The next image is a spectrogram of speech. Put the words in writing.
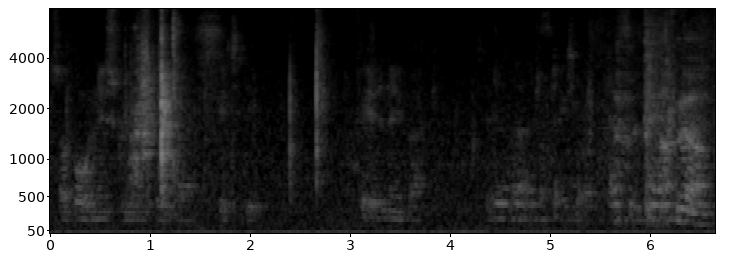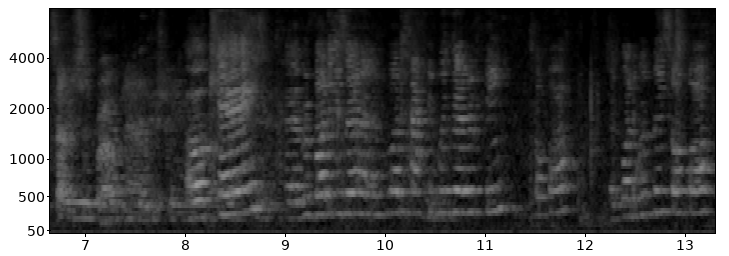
So I bought a new screen, fitted it, fitted it, fitted a new back. fitted it, dropped it again. No. So it's just broke now. Okay, everybody's, uh, everybody's happy with everything so far? Everybody with me so far?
